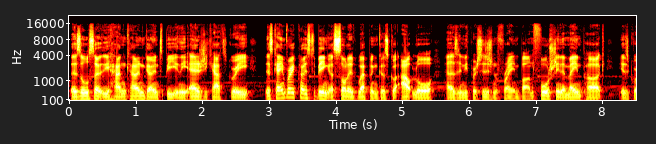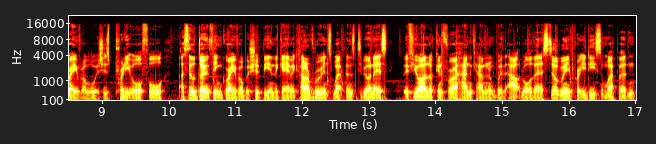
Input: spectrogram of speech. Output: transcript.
There's also the hand cannon going to be in the energy category. This came very close to being a solid weapon because it's got outlaw as in the precision frame, but unfortunately the main perk is grave robber, which is pretty awful. I still don't think grave robber should be in the game. It kind of ruins weapons to be honest, but if you are looking for a hand cannon with outlaw, then it's still going to be a pretty decent weapon.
